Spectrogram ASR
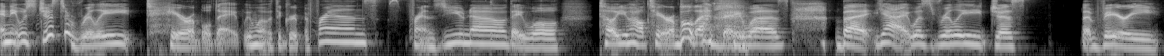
And it was just a really terrible day. We went with a group of friends, friends you know, they will tell you how terrible that day was. But yeah, it was really just a very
